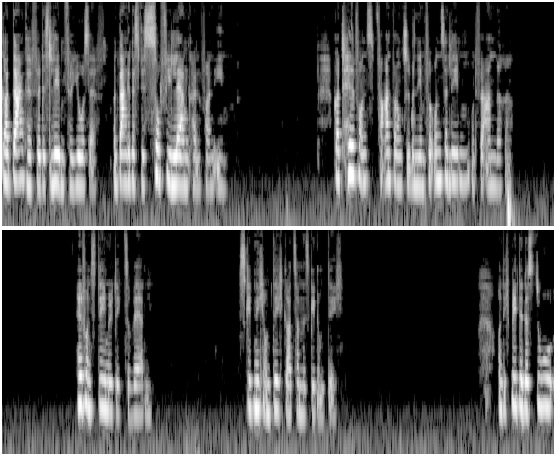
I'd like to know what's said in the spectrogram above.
Gott, danke für das Leben für Josef und danke, dass wir so viel lernen können von ihm. Gott, hilf uns, Verantwortung zu übernehmen für unser Leben und für andere. Hilf uns, demütig zu werden. Es geht nicht um dich, Gott, sondern es geht um dich. Und ich bete, dass du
